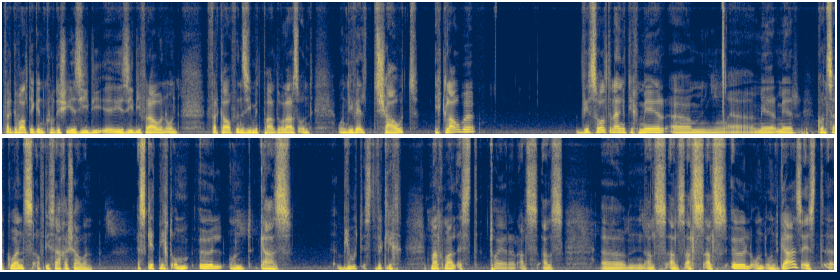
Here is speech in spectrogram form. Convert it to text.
vergewaltigen kurdische Jesidi-Frauen und verkaufen sie mit ein paar Dollars und, und die Welt schaut. Ich glaube, wir sollten eigentlich mehr, ähm, äh, mehr, mehr Konsequenz auf die Sache schauen. Es geht nicht um Öl und Gas. Blut ist wirklich manchmal ist teurer als, als, ähm, als, als, als, als Öl und, und Gas. Ist, äh,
